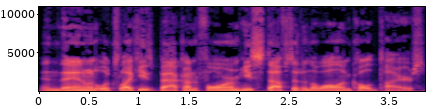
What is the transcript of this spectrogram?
and then when it looks like he's back on form, he stuffs it in the wall in cold tires.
